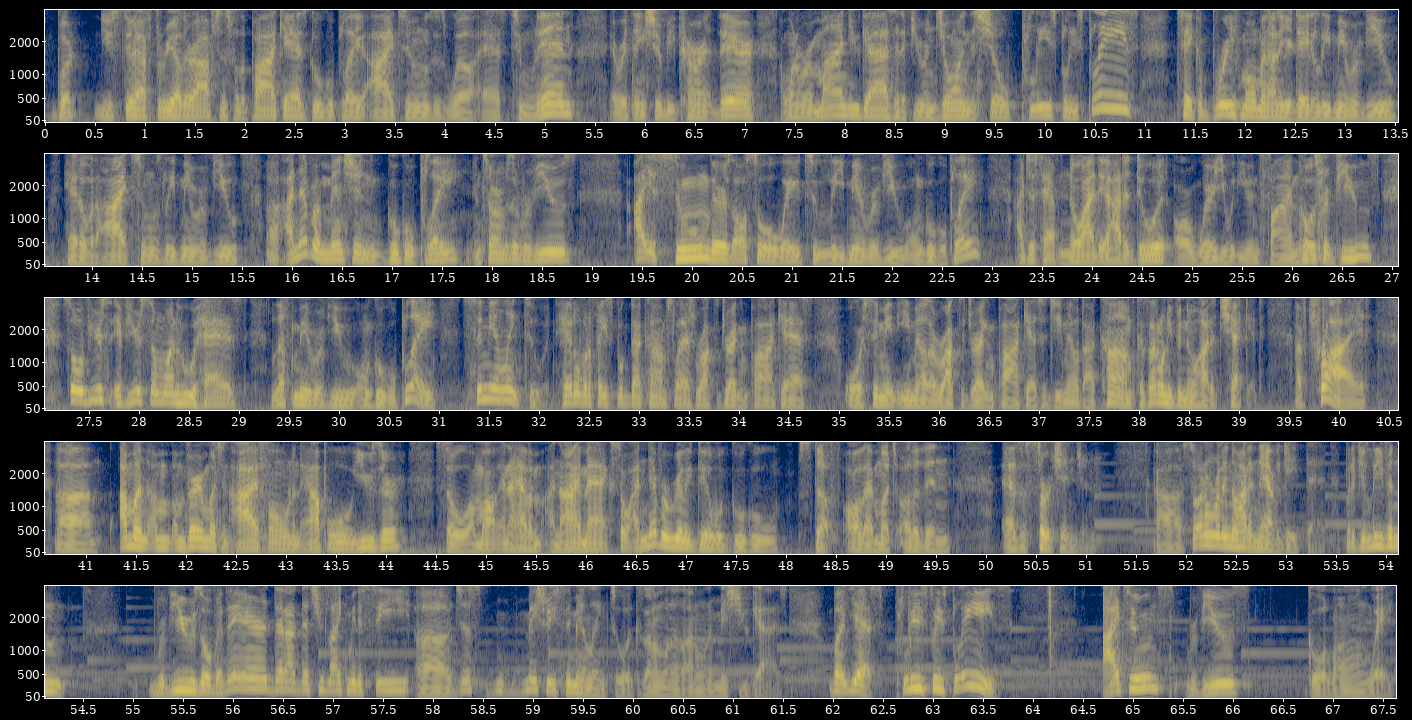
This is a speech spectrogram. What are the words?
but you still have three other options for the podcast Google Play, iTunes, as well as TuneIn. Everything should be current there. I want to remind you guys that if you're enjoying the show, please, please, please take a brief moment out of your day to leave me a review. Head over to iTunes, leave me a review. Uh, I never mentioned Google Play in terms of reviews. I assume there's also a way to leave me a review on Google Play. I just have no idea how to do it or where you would even find those reviews. So if you're if you're someone who has left me a review on Google Play, send me a link to it. Head over to facebook.com slash rock the dragon podcast or send me an email at rockthedragonpodcast at gmail.com because I don't even know how to check it. I've tried. Um, I'm, an, I'm I'm very much an iPhone and Apple user, so I'm and I have an iMac, so I never really deal with Google stuff all that much other than as a search engine. Uh, so I don't really know how to navigate that. But if you're leaving reviews over there that I, that you'd like me to see, uh, just make sure you send me a link to it because I don't want to I don't want to miss you guys. But yes, please, please, please, iTunes reviews go a long way.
